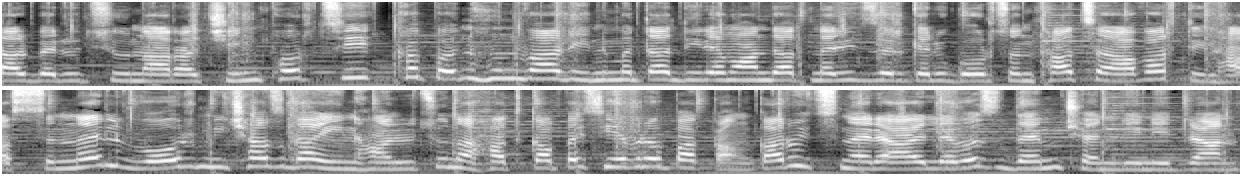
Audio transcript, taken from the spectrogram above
տարբերություն առաջին փորձի ԿՊ-ն հունվարին մտադիր է մանդատներից զրկելու գործընթացը ավարտին հասցնել, որ միջազգային հանրությունը հատկապես եվրոպական կառույցները այլևս դեմ չեն լինի դրան։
